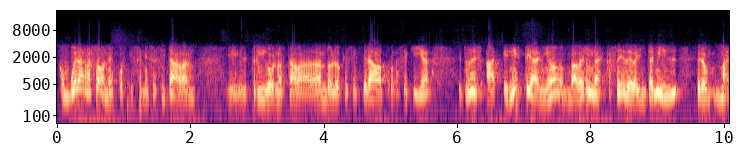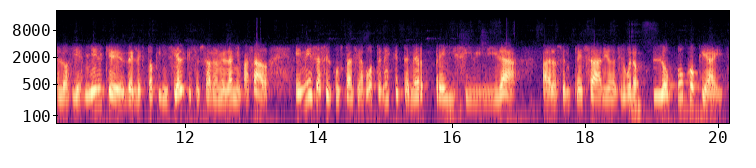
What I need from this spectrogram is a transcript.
con buenas razones, porque se necesitaban, eh, el trigo no estaba dando lo que se esperaba por la sequía. Entonces, en este año va a haber una escasez de 20.000, pero más los 10.000 que del stock inicial que se usaron el año pasado. En esas circunstancias vos tenés que tener previsibilidad para los empresarios, decir, bueno, lo poco que hay,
